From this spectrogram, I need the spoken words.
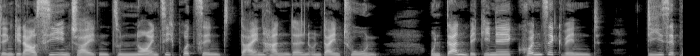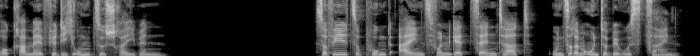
Denn genau sie entscheiden zu 90 Prozent dein Handeln und dein Tun und dann beginne konsequent diese Programme für dich umzuschreiben. Soviel zu Punkt 1 von Get Centered, unserem Unterbewusstsein.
